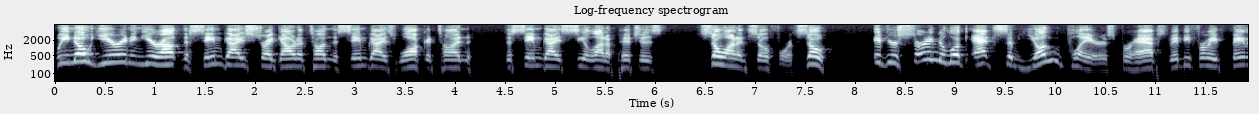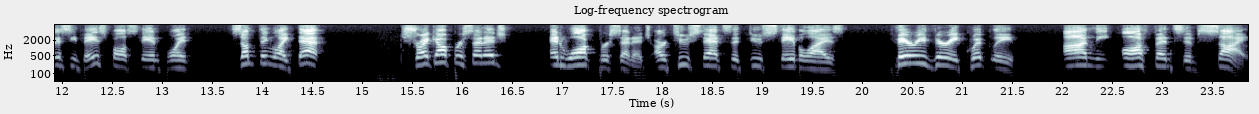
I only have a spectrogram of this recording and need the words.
We know year in and year out, the same guys strike out a ton, the same guys walk a ton, the same guys see a lot of pitches, so on and so forth. So if you're starting to look at some young players, perhaps, maybe from a fantasy baseball standpoint, something like that, strikeout percentage and walk percentage are two stats that do stabilize very, very quickly on the offensive side.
